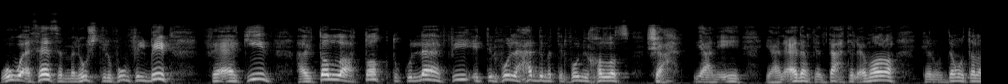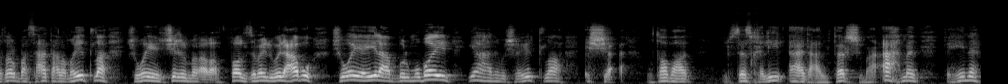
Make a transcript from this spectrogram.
وهو أساسا ملهوش تليفون في البيت فأكيد هيطلع طاقته كلها في التليفون لحد ما التليفون يخلص شحن. يعني إيه؟ يعني آدم كان تحت العمارة كان قدامه 3 4 ساعات على ما يطلع شوية ينشغل مع الأطفال زمايله يلعبوا شوية يلعب بالموبايل يعني مش هيطلع الشقة. وطبعا الأستاذ خليل قاعد على الفرش مع أحمد فهنا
